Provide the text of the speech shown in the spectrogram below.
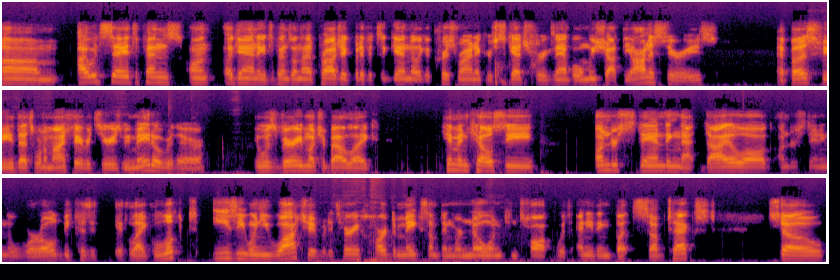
Um, I would say it depends on again, it depends on that project. But if it's again like a Chris Reinacher sketch, for example, when we shot the Honest series at BuzzFeed, that's one of my favorite series we made over there. It was very much about like him and Kelsey understanding that dialogue, understanding the world, because it, it like looked easy when you watch it, but it's very hard to make something where no one can talk with anything but subtext. So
